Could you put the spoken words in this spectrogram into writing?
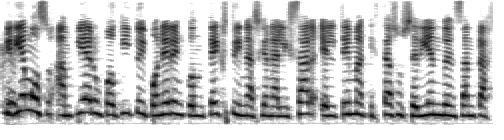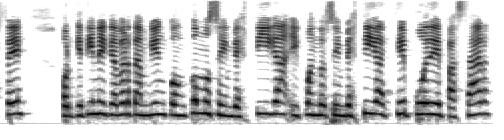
queríamos ampliar un poquito y poner en contexto y nacionalizar el tema que está sucediendo en Santa Fe, porque tiene que ver también con cómo se investiga y cuando se investiga qué puede pasar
